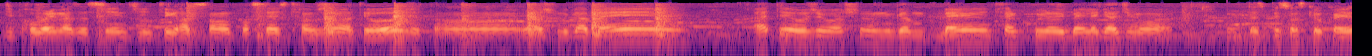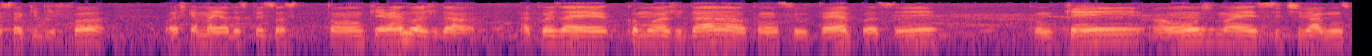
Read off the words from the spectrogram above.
de problemas assim de integração por ser estrangeiro até hoje. Então eu acho um lugar bem Até hoje eu acho um lugar bem tranquilo e bem legal de morar. Das pessoas que eu conheço aqui de fora, eu acho que a maioria das pessoas estão querendo ajudar. A coisa é como ajudar, com o seu tempo, assim, com quem, aonde, mas se tiver alguns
